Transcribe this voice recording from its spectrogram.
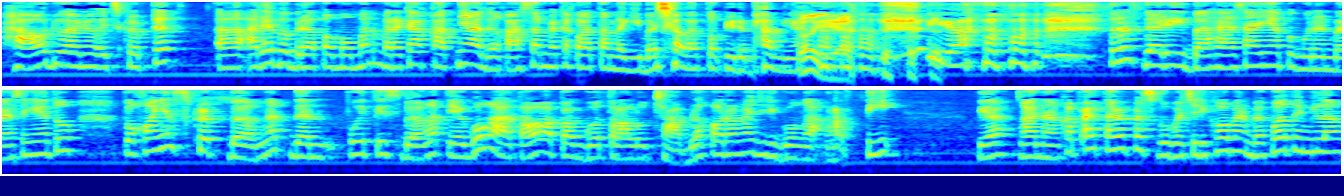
How do I know it's scripted? Uh, ada beberapa momen mereka cutnya agak kasar mereka kelihatan lagi baca laptop di depannya. Oh, iya? Iya. terus dari bahasanya penggunaan bahasanya tuh pokoknya script banget dan puitis banget ya gue nggak tahu apa gue terlalu cablak orangnya jadi gue nggak ngerti ya nggak nangkap eh tapi pas gue baca di komen banyak banget yang bilang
